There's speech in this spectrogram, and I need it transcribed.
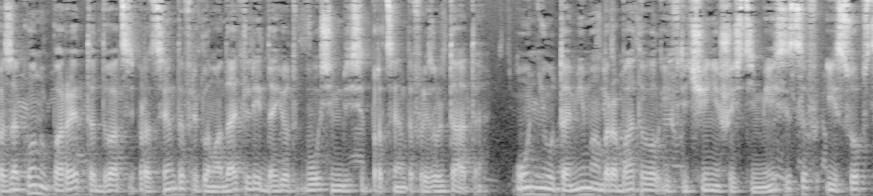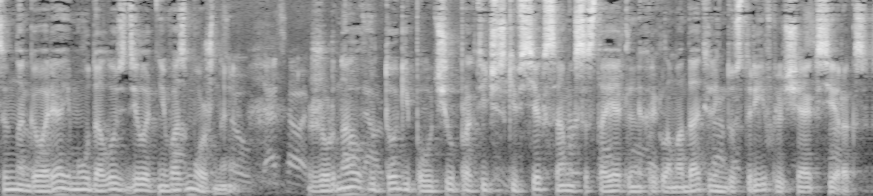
По закону Паретта 20% рекламодателей дает 80% результата. Он неутомимо обрабатывал их в течение шести месяцев, и, собственно говоря, ему удалось сделать невозможное. Журнал в итоге получил практически всех самых состоятельных рекламодателей индустрии, включая Xerox.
